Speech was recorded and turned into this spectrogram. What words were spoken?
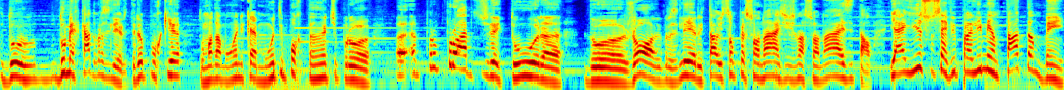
do, do mercado brasileiro, entendeu? Porque Turma da Mônica é muito importante pro, eh, pro, pro hábito de leitura do jovem brasileiro e tal, e são personagens nacionais e tal. E aí isso serviu para alimentar também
